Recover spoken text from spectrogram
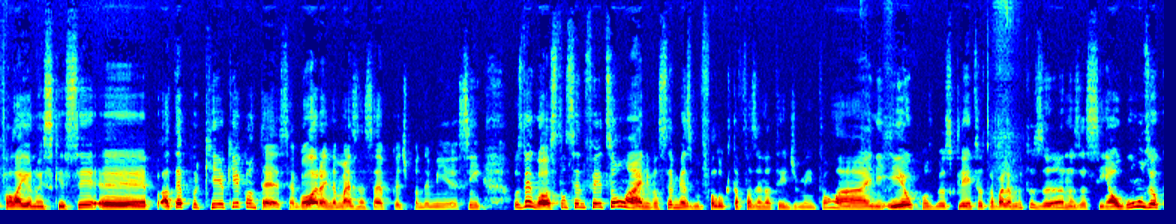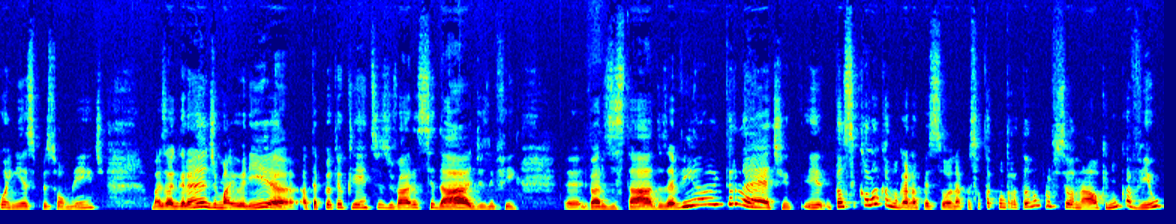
falar e eu não esquecer, é, até porque o que acontece agora, ainda mais nessa época de pandemia, assim, os negócios estão sendo feitos online. Você mesmo falou que está fazendo atendimento online. Eu, com os meus clientes, eu trabalho há muitos anos, assim. Alguns eu conheço pessoalmente, mas a grande maioria, até porque eu tenho clientes de várias cidades, enfim, é, de vários estados, é via internet. E, então se coloca no lugar da pessoa, né? A pessoa está contratando um profissional que nunca viu,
